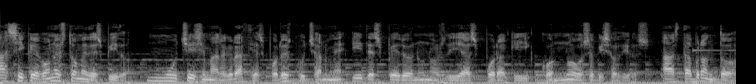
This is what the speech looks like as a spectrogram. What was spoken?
Así que con esto me despido. Muchísimas gracias por escucharme y te espero en unos días por aquí con nuevos episodios. Hasta pronto.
